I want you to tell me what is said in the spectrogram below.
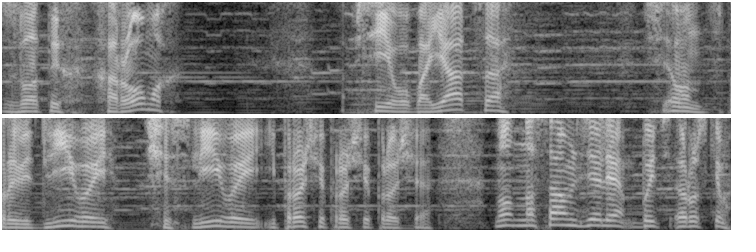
в золотых хоромах, все его боятся, он справедливый, счастливый и прочее, прочее, прочее. Но на самом деле быть русским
